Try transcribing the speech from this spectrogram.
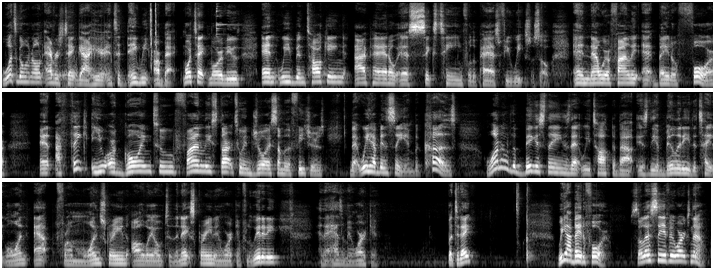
What's going on? Average Tech Guy here, and today we are back. More tech, more reviews, and we've been talking iPad OS 16 for the past few weeks or so. And now we're finally at beta 4, and I think you are going to finally start to enjoy some of the features that we have been seeing because one of the biggest things that we talked about is the ability to take one app from one screen all the way over to the next screen and work in fluidity and that hasn't been working. But today, we got beta 4. So let's see if it works now.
